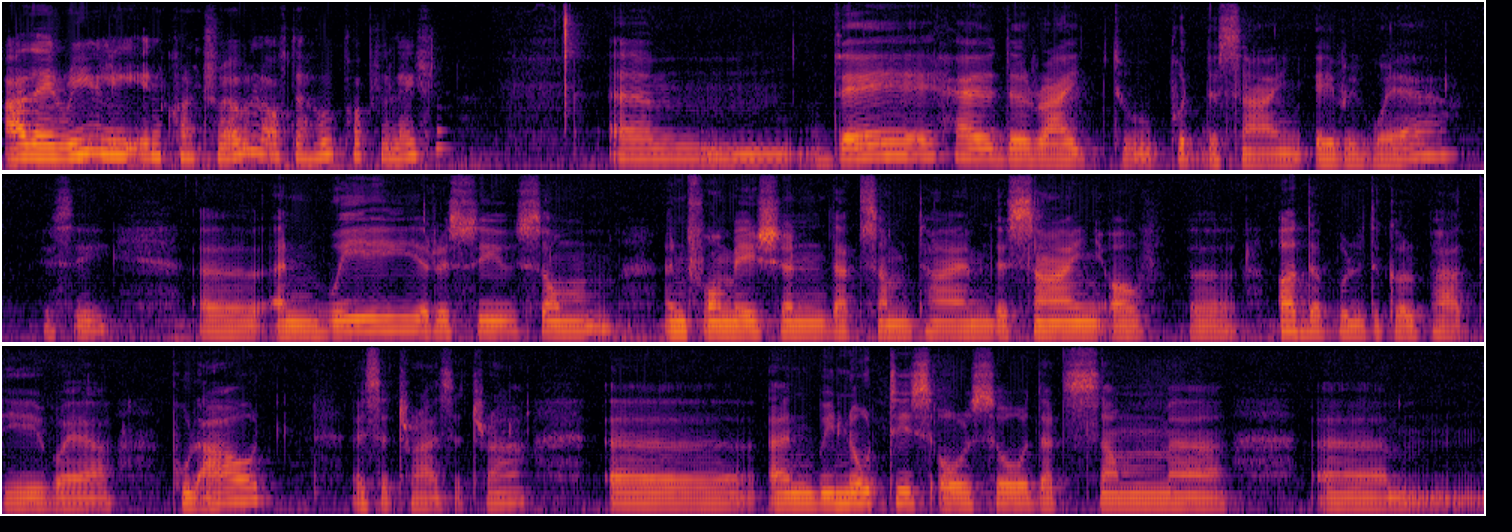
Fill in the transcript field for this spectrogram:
Are they really in control of the whole population? Um, they have the right to put the sign everywhere, you see. Uh, and we receive some information that sometimes the sign of uh, other political party were pulled out, etc., etc. Uh, and we notice also that some uh, um,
